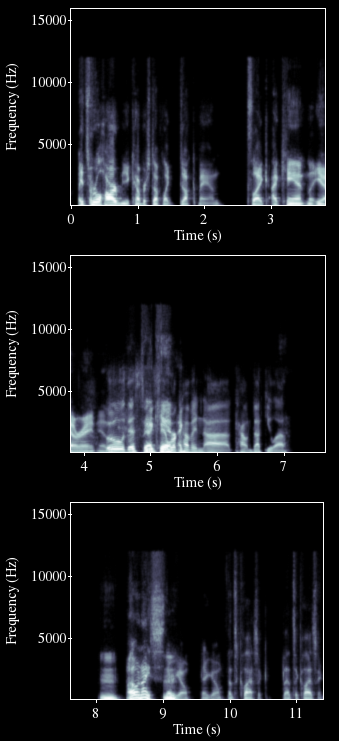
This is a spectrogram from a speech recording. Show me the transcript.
it's real hard when you cover stuff like Duckman. It's like I can't. Yeah, right. Yeah. Ooh, this See, I season we're can't- I- covering uh, Count Duckula. Mm. Oh, nice. There Mm. you go. There you go. That's a classic. That's a classic.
